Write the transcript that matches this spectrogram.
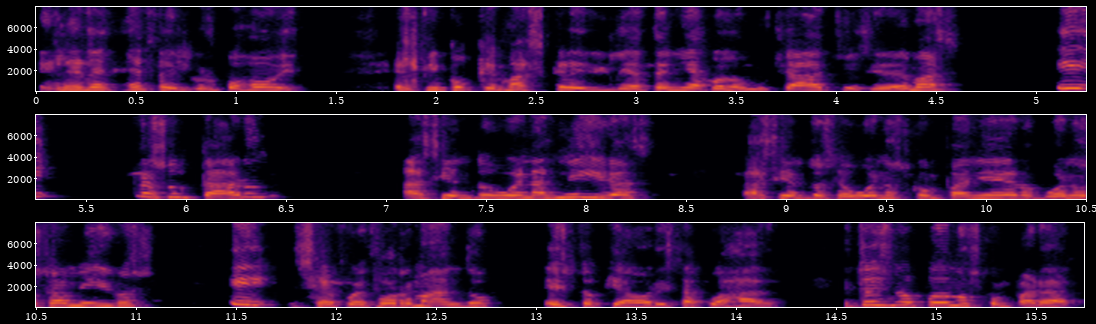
Él era el jefe del grupo joven. El tipo que más credibilidad tenía con los muchachos y demás. Y resultaron haciendo buenas migas, haciéndose buenos compañeros, buenos amigos, y se fue formando esto que ahora está cuajado. Entonces no podemos comparar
